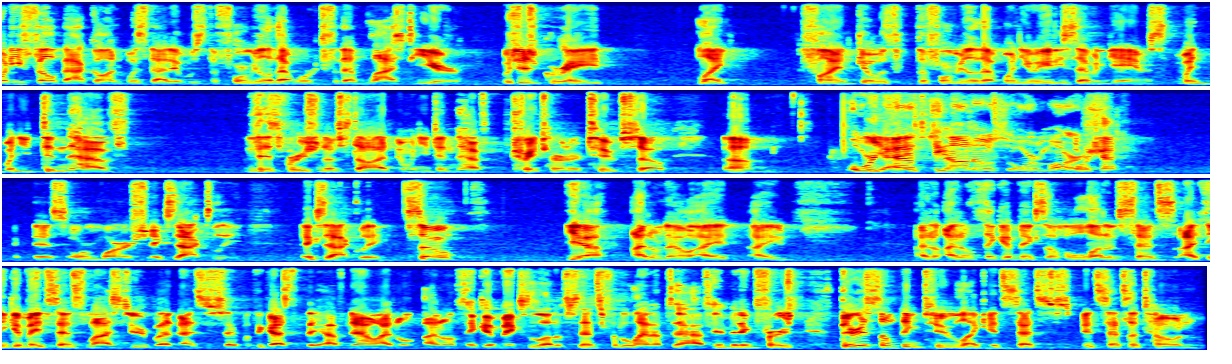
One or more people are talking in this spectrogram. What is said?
what he fell back on was that it was the formula that worked for them last year, which is great. Like, fine, go with the formula that won you 87 games when when you didn't have this version of Stott and when you didn't have Trey Turner too. So, um, Or Yeah, Castellanos or Marsh. or this or Marsh, exactly, exactly. So, yeah, I don't know. I I. I don't, I don't think it makes a whole lot of sense. I think it made sense last year, but as you said, with the guys that they have now, I don't I don't think it makes a lot of sense for the lineup to have him hitting first. There is something too, like it sets it sets a tone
